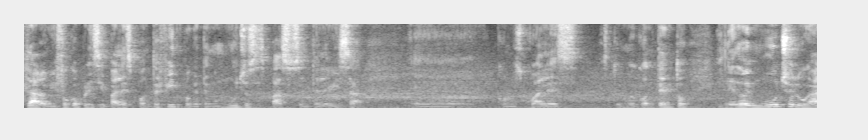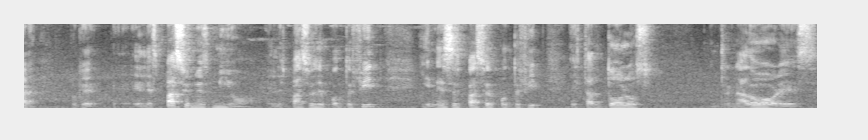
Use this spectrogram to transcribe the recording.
Claro, mi foco principal es Pontefit porque tengo muchos espacios en Televisa eh, con los cuales estoy muy contento y le doy mucho lugar porque el espacio no es mío, el espacio es de Pontefit y en ese espacio de Pontefit están todos los entrenadores,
